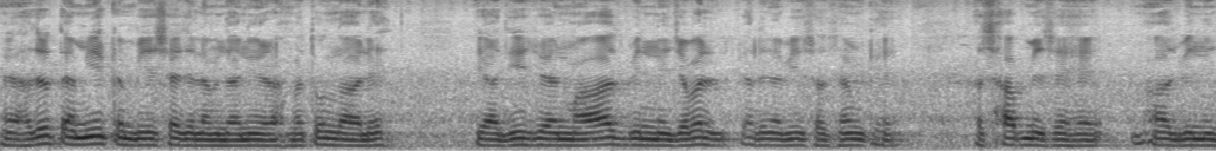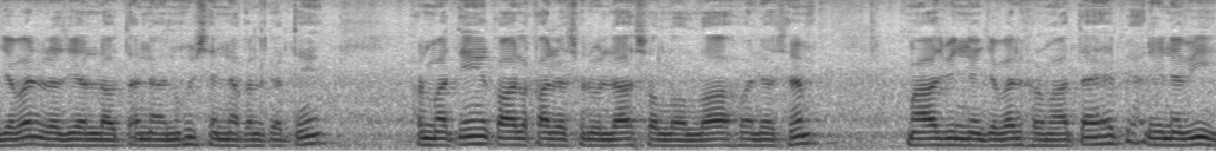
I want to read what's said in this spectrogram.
حضرت امیر کمبیر شاہ علمدانی رحمۃ اللہ علیہ، یہ حدیث جو ہے، معاذ بن جبل، پیارے نبی صلی اللہ علیہ وسلم کے اصحاب میں سے ہے معاذ بن جبل رضی اللہ تعالیٰ عنہ سے نقل کرتے ہیں۔ فرماتے ہیں، قال قال رسول اللہ صلی اللہ علیہ وسلم، معاذ بن جبل فرماتا ہے، پیارے نبی،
